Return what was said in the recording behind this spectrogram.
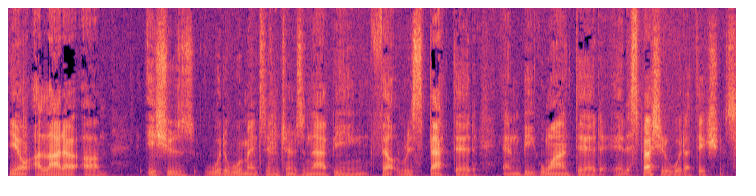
you know a lot of um, issues with a woman in terms of not being felt respected and be wanted, and especially with addictions.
